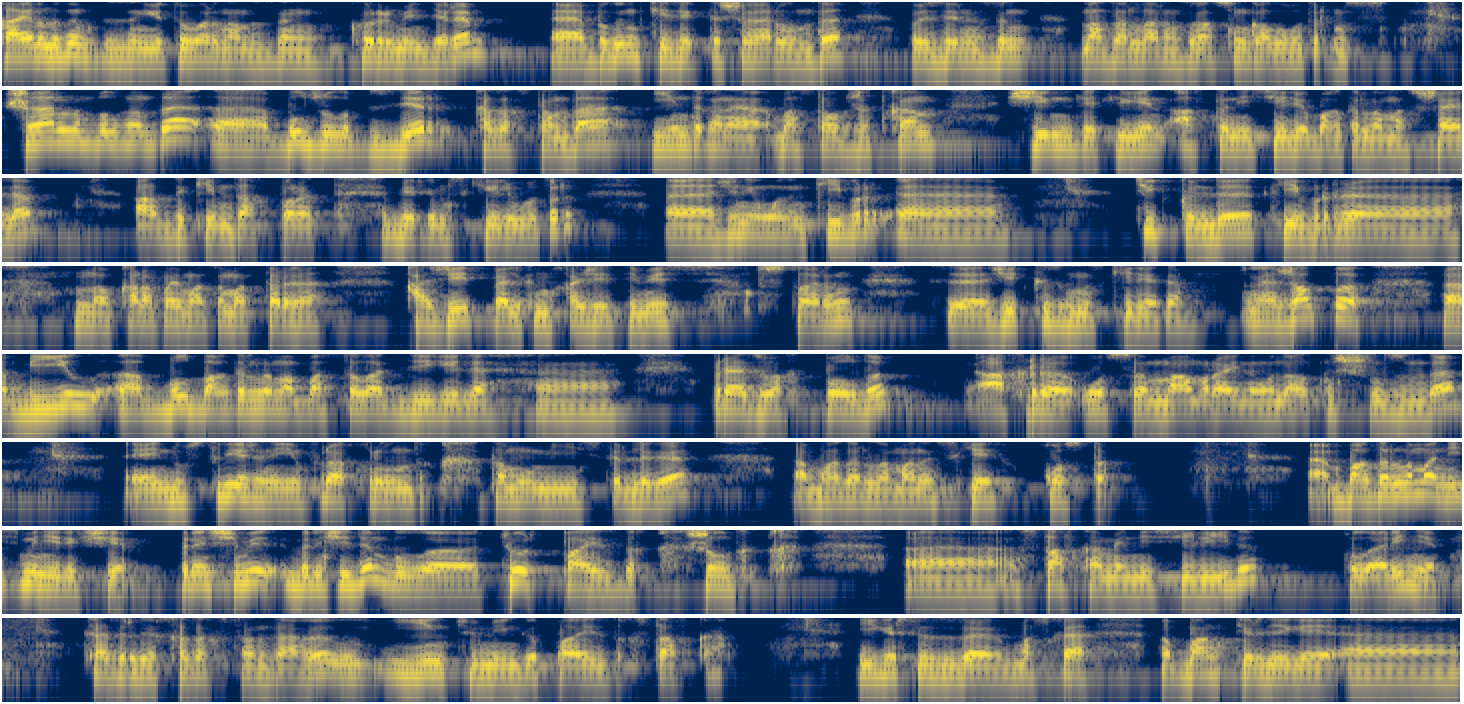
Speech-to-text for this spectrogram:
қайырлы күн біздің ютуб арнамыздың көрермендері. Ә, бүгін кезекті шығарылымды өздеріңіздің назарларыңызға ұсынғалы отырмыз. Шығарылым болғанда ә, бұл жолы біздер қазақстанда енді ғана басталып жатқан жеңілдетілген автонесиелеу бағдарламасы жайлы азды кемді ақпарат бергіміз келіп отыр. Ә, және оның кейбір түйткілді кейбір ә, мынау қарапайым азаматтарға қажет бәлкім қажет емес тұстарын ә, жеткізгіміз келеді. Ә, жалпы биыл бұл бағдарлама басталады дегелі біраз уақыт болды. Ақыры осы мамыр айының 16 жұлдызында индустрия және инфрақұрылымдық даму министрлігі бағдарламаны іске қосты. Бағдарлама несімен ерекше? Бірінші, біріншіден бұл төрт пайыздық жылдық ә, ставкамен несиелейді бұл әрине қазіргі қазақстандағы ең төменгі пайыздық ставка. Егер сіз ә, басқа банктердегі ә,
